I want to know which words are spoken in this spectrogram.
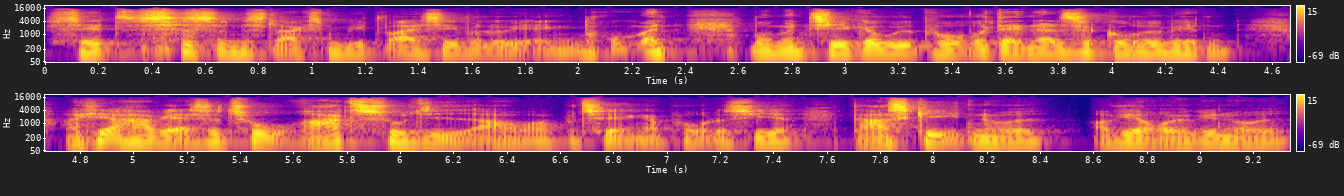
sætte sådan en slags midtvejsevaluering, hvor man, hvor man tjekker ud på, hvordan er det så gået med den. Og her har vi altså to ret solide afrapporteringer på, der siger, der er sket noget, og vi har rykket noget.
